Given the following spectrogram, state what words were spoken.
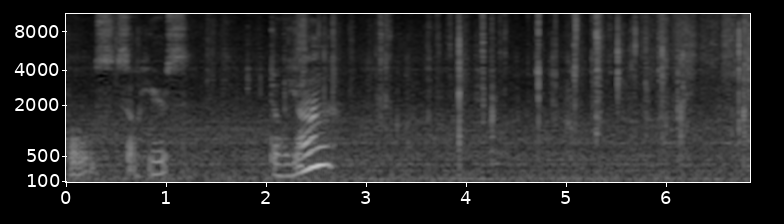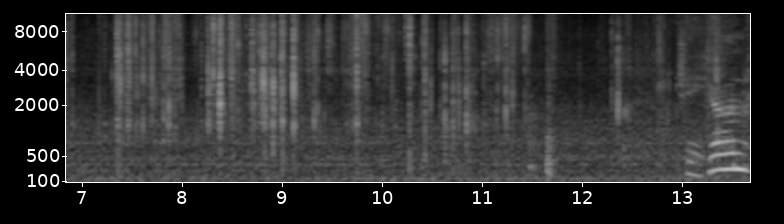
bowls. So here's Do Young. Jaehyun,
